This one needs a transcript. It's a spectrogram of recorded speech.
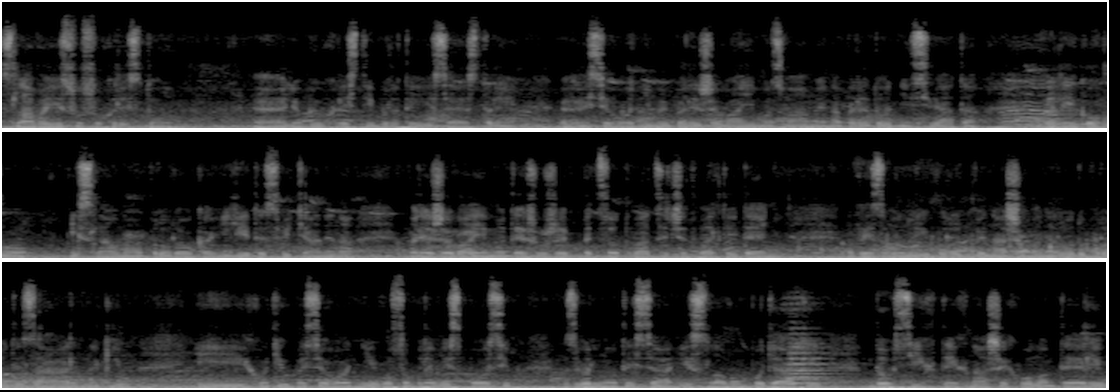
Слава Ісусу Христу! Е, Любі у Христі, брати і сестри. е, Сьогодні ми переживаємо з вами напередодні свята великого і славного пророка Іліти Світянина. Переживаємо теж уже 524 день визвольної боротьби нашого народу проти загарбників. І хотів би сьогодні в особливий спосіб звернутися із словом подяки до всіх тих наших волонтерів,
